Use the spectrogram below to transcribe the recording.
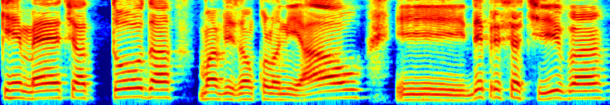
que remete a toda uma visão colonial e depreciativa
